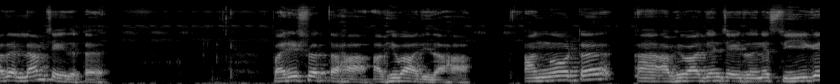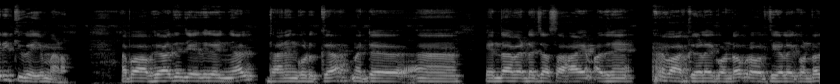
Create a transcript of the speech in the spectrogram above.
അതെല്ലാം ചെയ്തിട്ട് പരിഷ്വത്ത അഭിവാദിത അങ്ങോട്ട് അഭിവാദ്യം ചെയ്തതിനെ സ്വീകരിക്കുകയും വേണം. അപ്പോൾ അഭിവാദ്യം ചെയ്തു കഴിഞ്ഞാൽ ധനം കൊടുക്കുക മറ്റ് എന്താ വേണ്ട വെച്ചാൽ സഹായം അതിനെ വാക്കുകളെ കൊണ്ടോ പ്രവൃത്തികളെ കൊണ്ടോ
